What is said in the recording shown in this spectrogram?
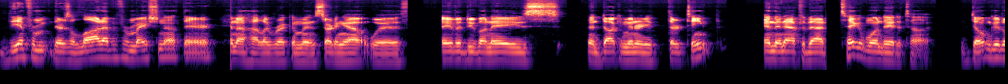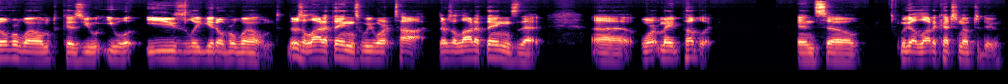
the inform- there's a lot of information out there and i highly recommend starting out with ava duvernay's documentary 13th and then after that take it one day at a time. Don't get overwhelmed because you you will easily get overwhelmed. There's a lot of things we weren't taught. There's a lot of things that uh, weren't made public. And so we got a lot of catching up to do.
